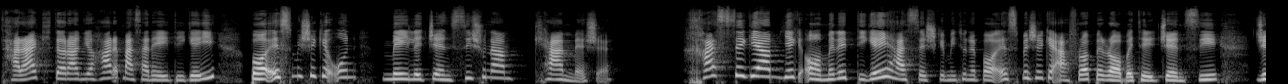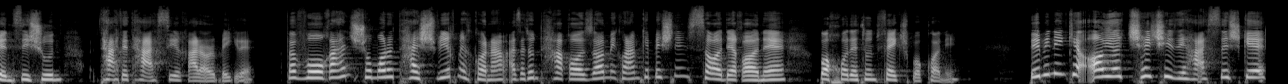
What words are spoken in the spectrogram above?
ترک دارن یا هر مسئله دیگه ای باعث میشه که اون میل جنسیشون هم کم بشه. خستگی هم یک عامل دیگه ای هستش که می‌تونه باعث بشه که افراد به رابطه جنسی جنسیشون تحت تاثیر قرار بگیره. و واقعا شما رو تشویق می‌کنم ازتون تقاضا می‌کنم که بشینین صادقانه با خودتون فکر بکنین. ببینین که آیا چه چیزی هستش که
